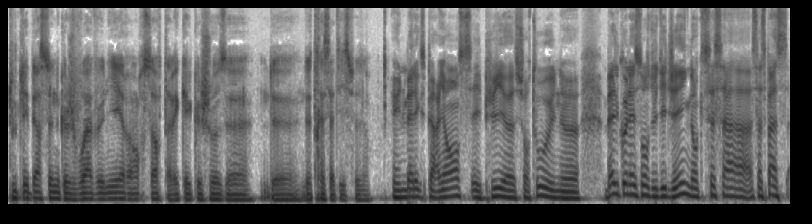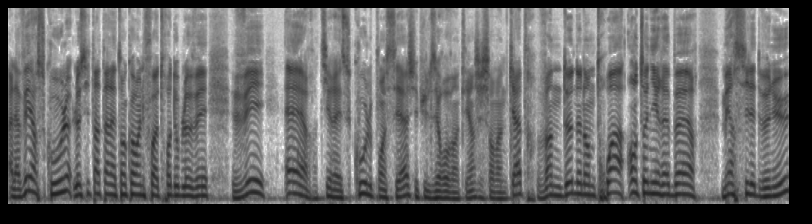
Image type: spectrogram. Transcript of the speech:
toutes les personnes que je vois venir en ressortent avec quelque chose euh, de, de très satisfaisant une belle expérience et puis euh, surtout une belle connaissance du DJing. Donc ça, ça, ça, se passe à la VR School. Le site internet encore une fois www.vr-school.ch et puis le 021 624 22 93. Anthony Reber, merci d'être venu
